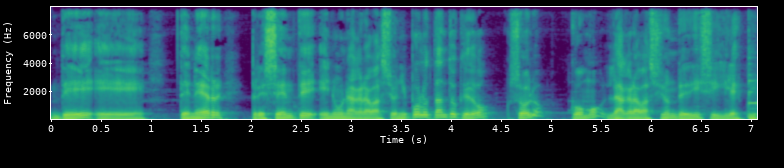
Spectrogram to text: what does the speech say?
de eh, tener presente en una grabación y por lo tanto quedó solo como la grabación de Dizzy Gillespie.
